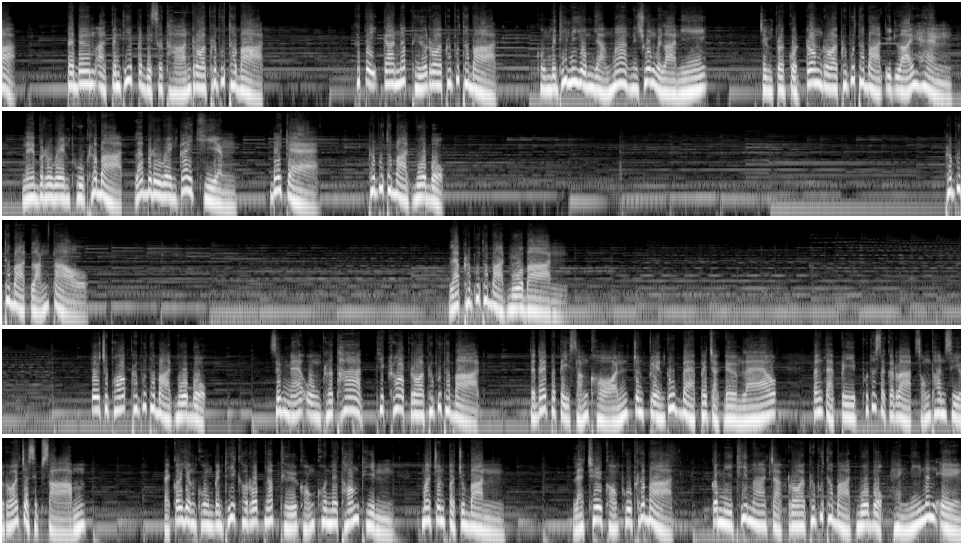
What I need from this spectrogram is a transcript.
แต่เดิมอาจเป็นที่ประดิษฐานรอยพระพุทธบาท คติการนับถือรอยพระพุทธบาท คงเป็นที่นิยมอย่างมากในช่วงเวลานี้ จึงปรากฏร่องรอยพระพุทธบาทอีกหลายแห่ง ในบริเวณภูพระบาทและบริเวณใกล้เคียง ได้แก่ พระพุทธบาทบัวบก พระพุทธบาทหลังเต่า และพระพุทธบาทบัวบาน โดยเฉพาะพระพุทธบาทบัวบก ซึ่งแม้องค์พระธาตุที่ครอบรอยพระพุทธบาท จะได้ปฏิสังขรณ์จนเปลี่ยนรูปแบบไปจากเดิมแล้ว ตั้งแต่ปีพุทธศักราช 2473 แต่ก็ยังคงเป็นที่เคารพนับถือของคนในท้องถิ่นมาจนปัจจุบัน และชื่อของภูพระบาทก็มีที่มาจากรอยพระพุทธบาทบัวบกแห่งนี้นั่นเอง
